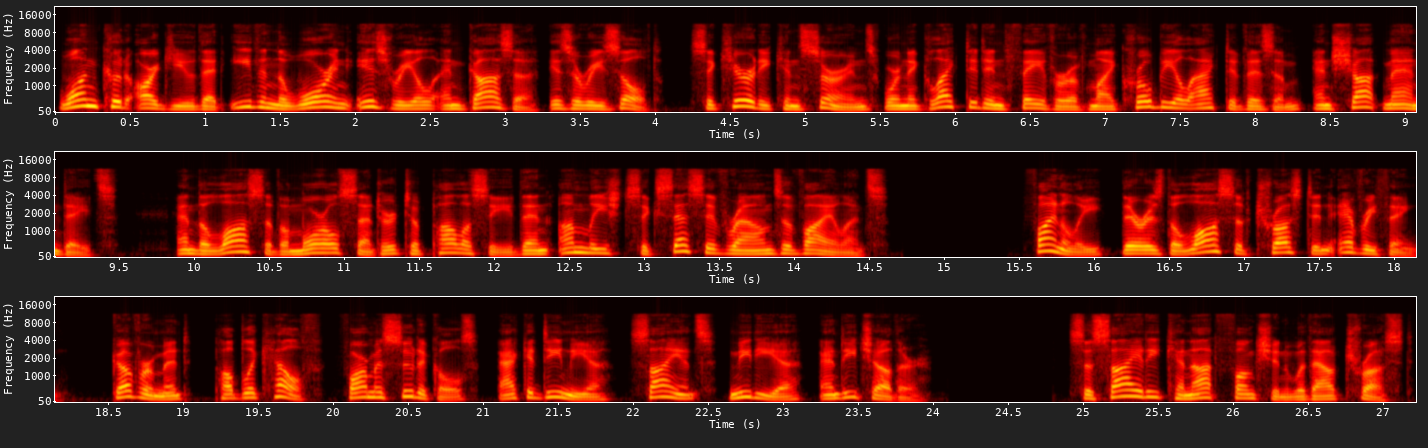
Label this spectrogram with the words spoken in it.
One could argue that even the war in Israel and Gaza is a result. Security concerns were neglected in favor of microbial activism and shot mandates, and the loss of a moral center to policy then unleashed successive rounds of violence. Finally, there is the loss of trust in everything government, public health, pharmaceuticals, academia, science, media, and each other. Society cannot function without trust.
